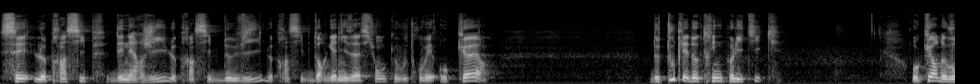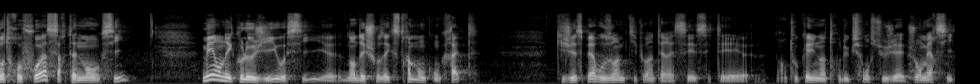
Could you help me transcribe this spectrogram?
c'est le principe d'énergie, le principe de vie, le principe d'organisation que vous trouvez au cœur de toutes les doctrines politiques, au cœur de votre foi certainement aussi, mais en écologie aussi, euh, dans des choses extrêmement concrètes, qui j'espère vous ont un petit peu intéressé. C'était euh, en tout cas une introduction au sujet. Je vous remercie.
